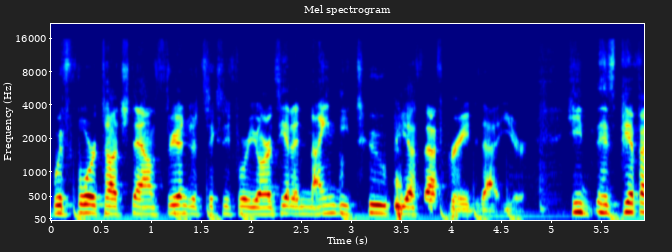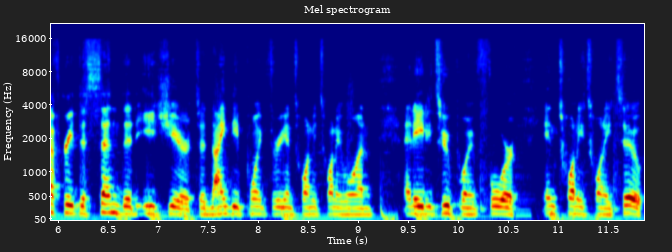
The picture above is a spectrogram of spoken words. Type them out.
with four touchdowns, 364 yards. He had a 92 PFF grade that year he his PFF grade descended each year to 90.3 in 2021 and 82.4 in 2022.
